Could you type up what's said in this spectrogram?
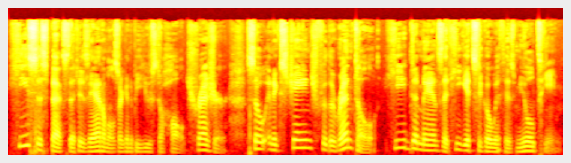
He suspects that his animals are going to be used to haul treasure, so in exchange for the rental, he demands that he gets to go with his mule team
